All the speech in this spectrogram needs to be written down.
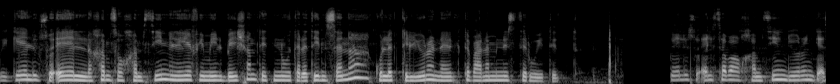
وجاله سؤال 55 اللي هي في ميل بيشنت 32 سنة. كولكت اليورين هنكتب علامة من استرويتد جاله سؤال 57 ديورنج ا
